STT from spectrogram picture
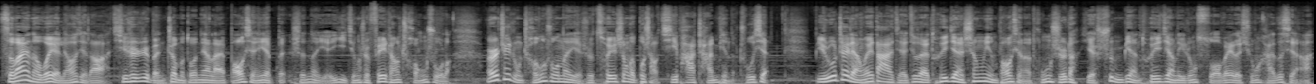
此外呢，我也了解到啊，其实日本这么多年来，保险业本身呢也已经是非常成熟了，而这种成熟呢，也是催生了不少奇葩产品的出现。比如这两位大姐就在推荐生命保险的同时呢，也顺便推荐了一种所谓的熊孩子险啊。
